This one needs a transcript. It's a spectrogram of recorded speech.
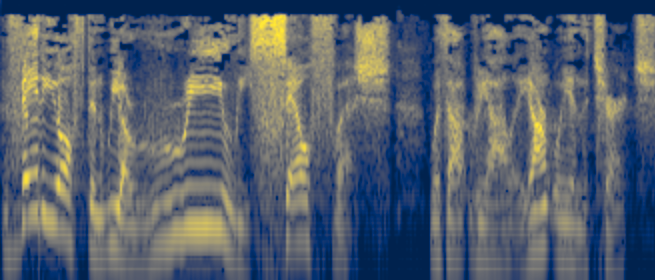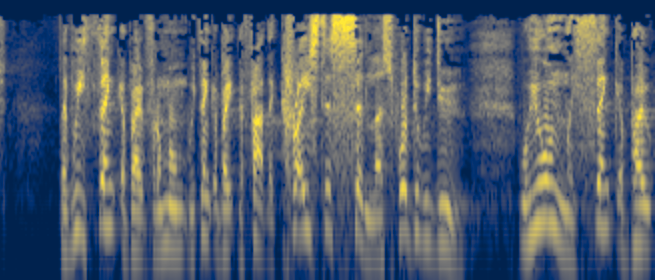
Very often we are really selfish with that reality, aren't we, in the church? Like we think about, for a moment, we think about the fact that Christ is sinless. What do we do? We only think about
